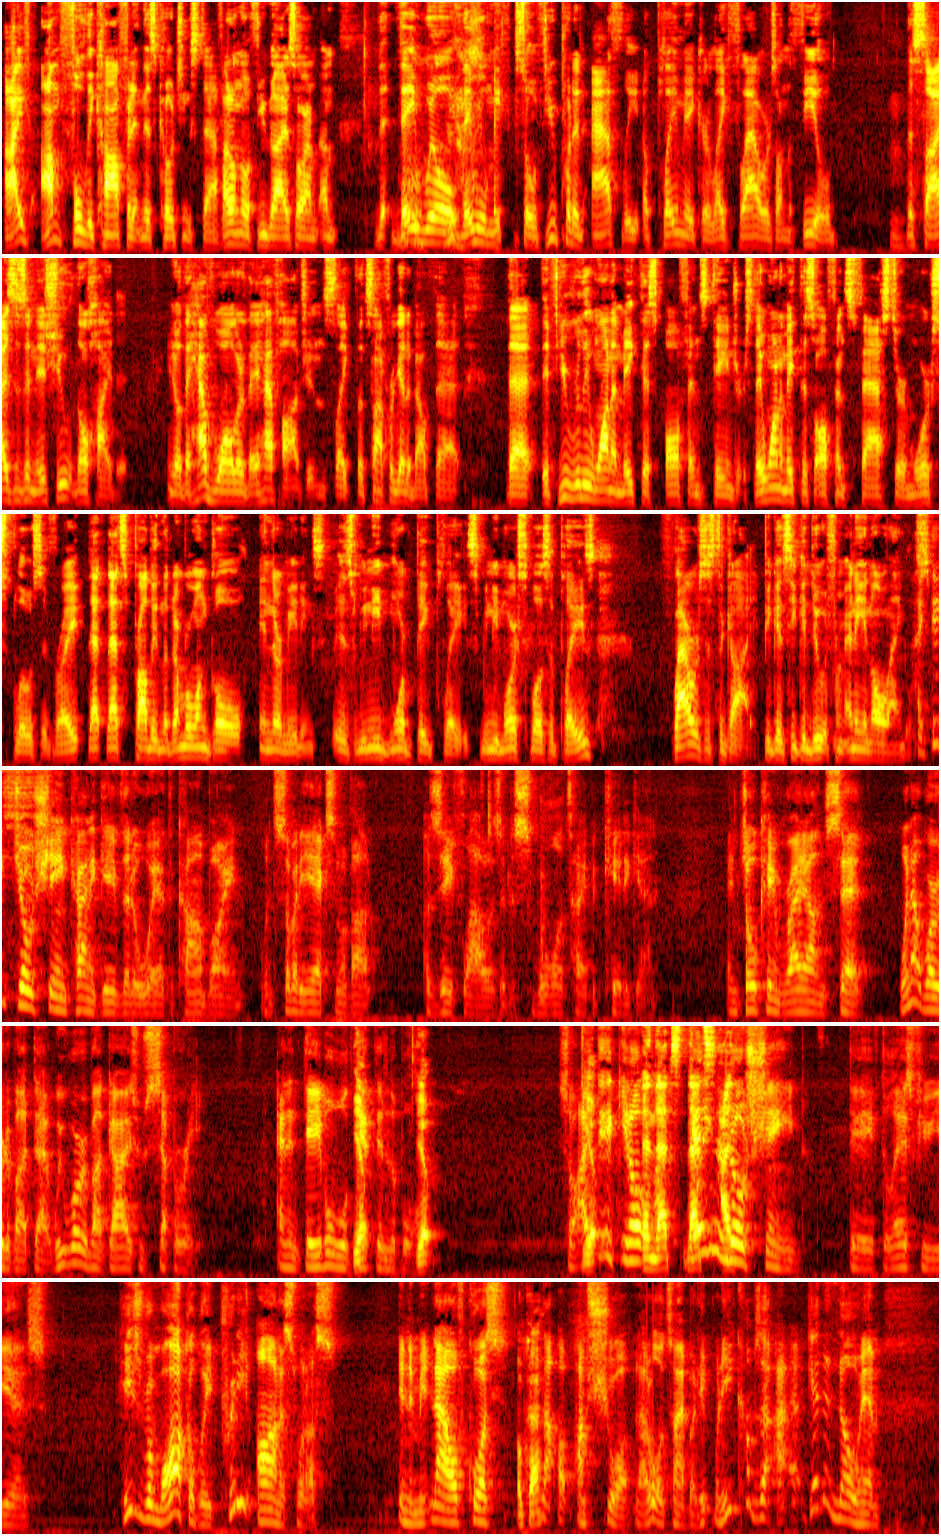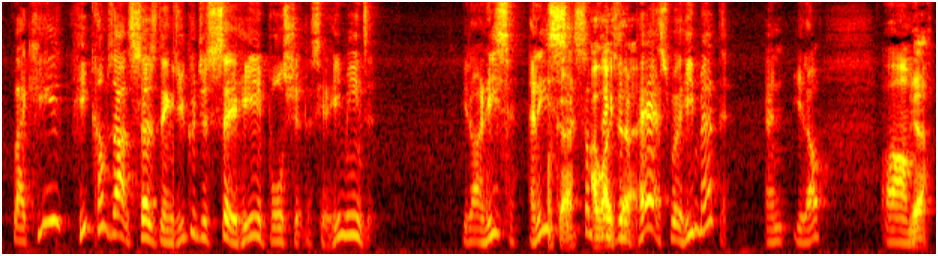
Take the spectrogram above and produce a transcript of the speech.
i am fully confident in this coaching staff. I don't know if you guys are. I'm, I'm, they will they will make so if you put an athlete, a playmaker like Flowers on the field, hmm. the size is an issue. They'll hide it. You know, they have Waller, they have Hodgins. Like, let's not forget about that. That if you really want to make this offense dangerous, they want to make this offense faster, more explosive, right? That that's probably the number one goal in their meetings is we need more big plays. We need more explosive plays. Flowers is the guy because he can do it from any and all angles. I think Joe Schoen kind of gave that away at the combine when somebody asked him about Zay Flowers and a smaller type of kid again. And Joe came right out and said, "We're not worried about that. We worry about guys who separate, and then Daboll will Yep. get them the ball." Yep. So I Yep. think you know, And that's- that's- getting to I- know Schoen, Dave, the last few years, he's remarkably pretty honest with us. In the now, of course, Okay. not- I'm sure not all the time, but he, when he comes out, I, I- getting to know him, like he he comes out and says things, you could just say he ain't bullshitting us here. He means it, you know. And he's and he Okay. said some I like things in the past where he meant it, and you know, Um, yeah.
